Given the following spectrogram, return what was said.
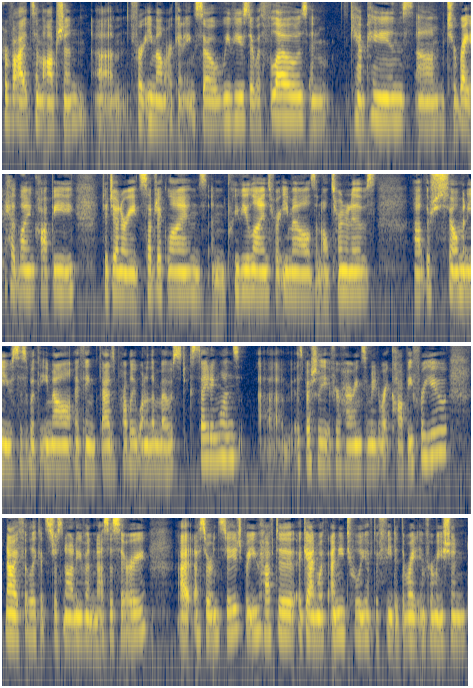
provide some option um, for email marketing. So we've used it with flows and campaigns um, to write headline copy, to generate subject lines and preview lines for emails and alternatives. Uh, there's so many uses with email. I think that's probably one of the most exciting ones, um, especially if you're hiring somebody to write copy for you. Now, I feel like it's just not even necessary at a certain stage, but you have to, again, with any tool, you have to feed it the right information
